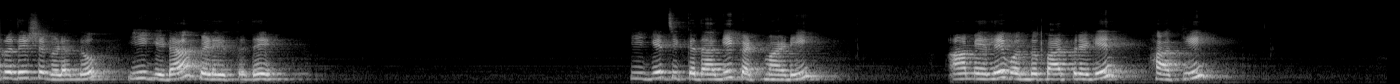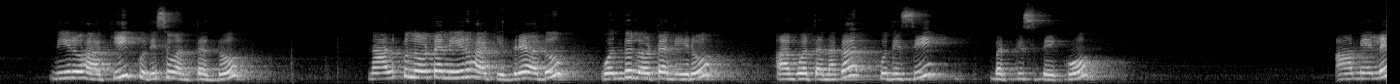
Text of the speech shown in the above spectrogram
ಪ್ರದೇಶಗಳಲ್ಲೂ ಈ ಗಿಡ ಬೆಳೆಯುತ್ತದೆ. ಹೀಗೆ ಚಿಕ್ಕದಾಗಿ ಕಟ್ ಮಾಡಿ, ಆಮೇಲೆ ಒಂದು ಪಾತ್ರೆಗೆ ಹಾಕಿ, ನೀರು ಹಾಕಿ ಕುದಿಸುವಂಥದ್ದು. ನಾಲ್ಕು ಲೋಟ ನೀರು ಹಾಕಿದರೆ ಅದು ಒಂದು ಲೋಟ ನೀರು ಆಗುವ ತನಕ ಕುದಿಸಿ ಬತ್ತಿಸಬೇಕು. ಆಮೇಲೆ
